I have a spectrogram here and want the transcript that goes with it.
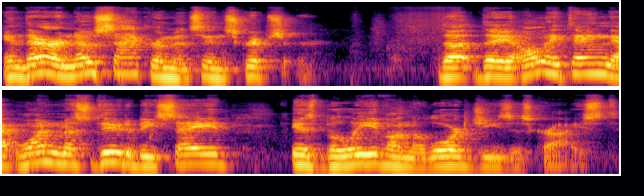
And there are no sacraments in Scripture. The, the only thing that one must do to be saved is believe on the Lord Jesus Christ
